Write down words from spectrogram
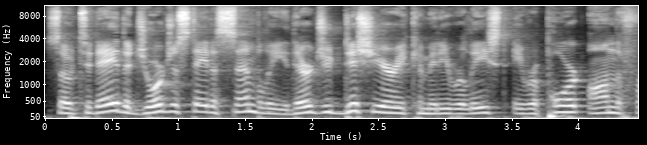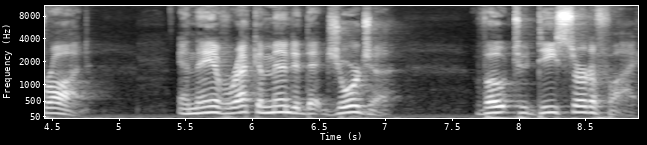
So today, the Georgia State Assembly, their Judiciary Committee, released a report on the fraud. And they have recommended that Georgia vote to decertify.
